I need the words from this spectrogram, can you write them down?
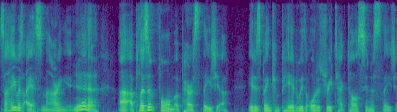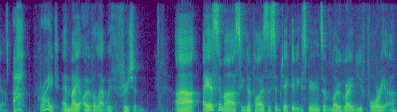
So he was ASMRing you. Yeah. Uh, a pleasant form of paresthesia. It has been compared with auditory tactile synesthesia Ah, great. and may overlap with frisson. Uh, ASMR signifies the subjective experience of low grade euphoria,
